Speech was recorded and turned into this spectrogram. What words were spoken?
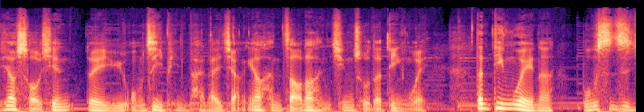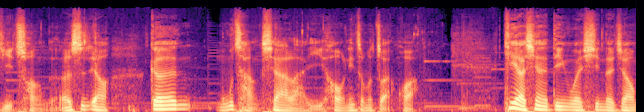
要首先对于我们自己品牌来讲，要很找到很清楚的定位，但定位呢不是自己创的，而是要跟母厂下来以后，你怎么转化？Kia 现在定位新的叫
